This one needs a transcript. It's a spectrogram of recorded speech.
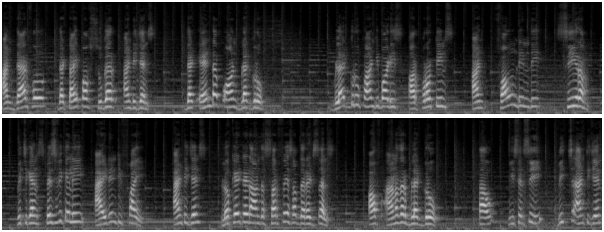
and therefore the type of sugar antigens that end up on blood group. Blood group antibodies are proteins and found in the serum which can specifically identify antigens located on the surface of the red cells of another blood group. Now we shall see which antigen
